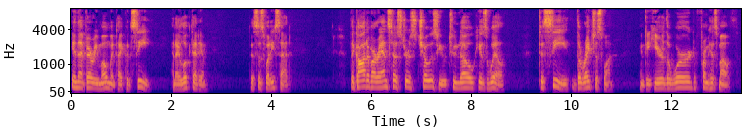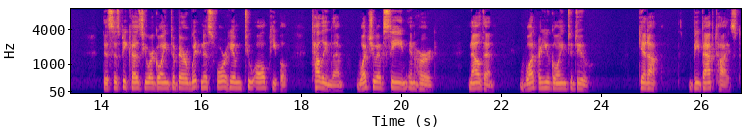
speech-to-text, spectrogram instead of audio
In that very moment I could see, and I looked at him. This is what he said The God of our ancestors chose you to know his will, to see the righteous one, and to hear the word from his mouth. This is because you are going to bear witness for him to all people telling them what you have seen and heard. Now then, what are you going to do? Get up, Be baptized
